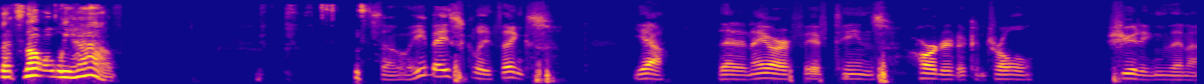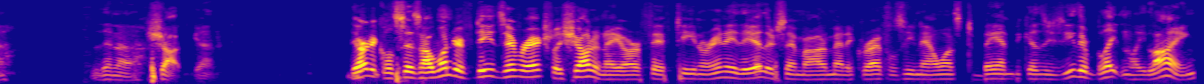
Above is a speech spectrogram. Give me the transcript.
that's not what we have. So he basically thinks, yeah, that an AR-15's harder to control shooting than a than a shotgun. The article says, I wonder if Deeds ever actually shot an AR-15 or any of the other semi-automatic rifles he now wants to ban because he's either blatantly lying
